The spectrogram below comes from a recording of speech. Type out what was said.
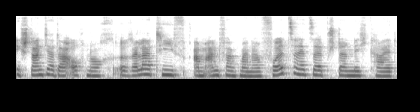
Ich stand ja da auch noch relativ am Anfang meiner Vollzeitselbstständigkeit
